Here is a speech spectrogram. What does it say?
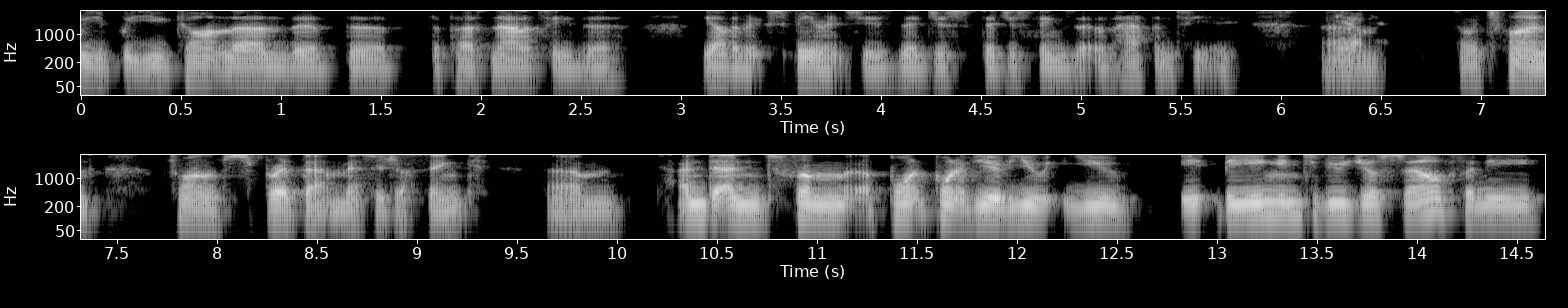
you, can't learn the, the the personality, the the other experiences. They're just they're just things that have happened to you. Um, yeah. So I try and try and spread that message. I think. Um, and and from a point point of view of you you being interviewed yourself, any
